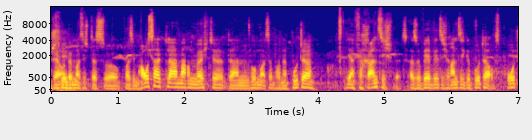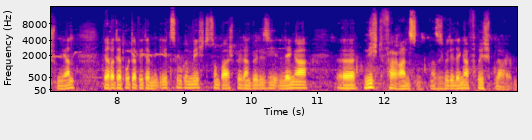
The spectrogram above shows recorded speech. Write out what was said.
Ja, und wenn man sich das so quasi im Haushalt klar machen möchte, dann holen wir uns einfach eine Butter, die einfach ranzig wird. Also wer will sich ranzige Butter aufs Brot schmieren? Wäre der Butter Vitamin E zugemischt zum Beispiel, dann würde sie länger äh, nicht verranzen. Also sie würde länger frisch bleiben.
